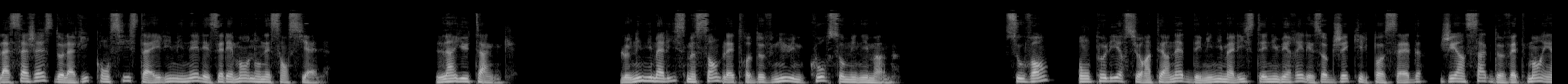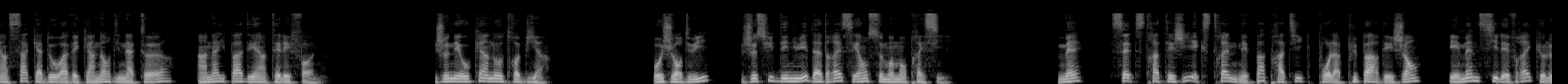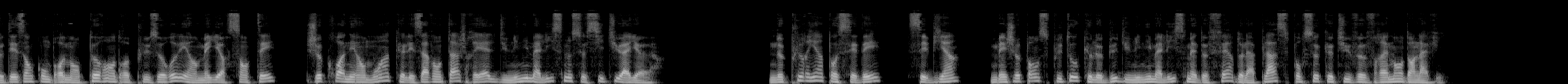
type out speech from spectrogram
la sagesse de la vie consiste à éliminer les éléments non essentiels. Lin Yutang. Le minimalisme semble être devenu une course au minimum. Souvent, on peut lire sur Internet des minimalistes énumérer les objets qu'ils possèdent, j'ai un sac de vêtements et un sac à dos avec un ordinateur, un iPad et un téléphone. Je n'ai aucun autre bien. Aujourd'hui, je suis dénué d'adresse et en ce moment précis. Mais, cette stratégie extrême n'est pas pratique pour la plupart des gens, et même s'il est vrai que le désencombrement peut rendre plus heureux et en meilleure santé, je crois néanmoins que les avantages réels du minimalisme se situent ailleurs. Ne plus rien posséder, c'est bien, mais je pense plutôt que le but du minimalisme est de faire de la place pour ce que tu veux vraiment dans la vie.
